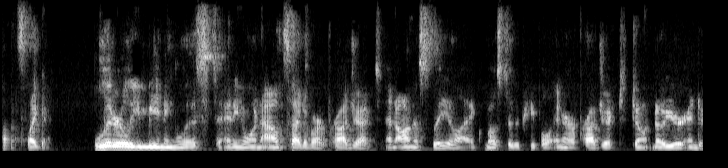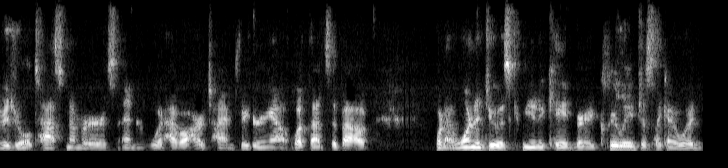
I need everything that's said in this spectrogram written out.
That's like literally meaningless to anyone outside of our project. And honestly, like most of the people in our project don't know your individual task numbers and would have a hard time figuring out what that's about. What I want to do is communicate very clearly, just like I would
